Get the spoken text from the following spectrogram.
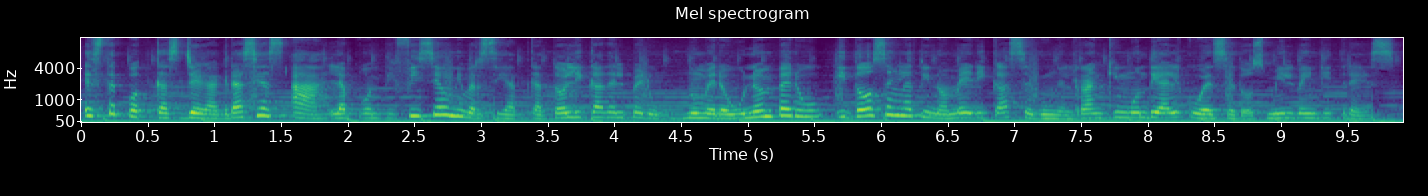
Este podcast llega gracias a la Pontificia Universidad Católica del Perú, número uno en Perú y dos en Latinoamérica según el ranking mundial QS 2023.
